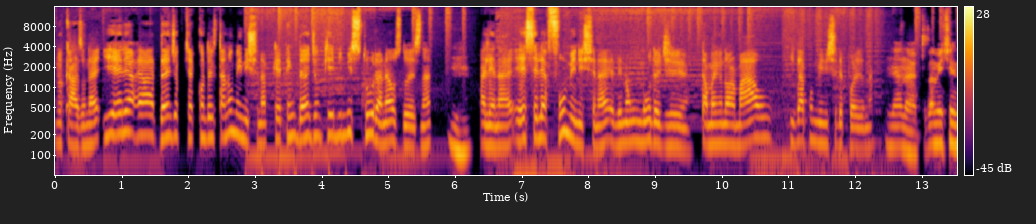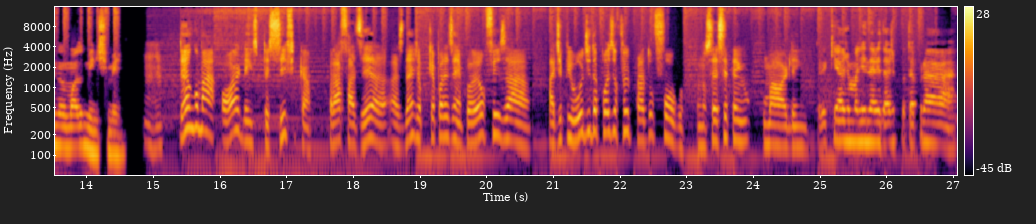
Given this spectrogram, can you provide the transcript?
no caso, né? E ele é a dungeon que é quando ele tá no Minish, né? Porque tem dungeon que ele mistura, né? Os dois, né? Uhum. Ali, né? Esse ele é full Minish, né? Ele não muda de tamanho normal e vai pro Minish depois, né? Não, não, é totalmente no modo Minish mesmo. Tem alguma ordem específica pra fazer as dungeons? Porque, por exemplo, eu fiz a, a Deep Wood e depois eu fui pra do fogo. Eu não sei se tem uma ordem. Creio que haja uma linearidade até pra.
